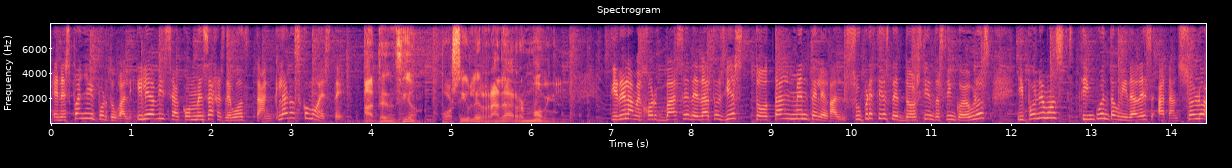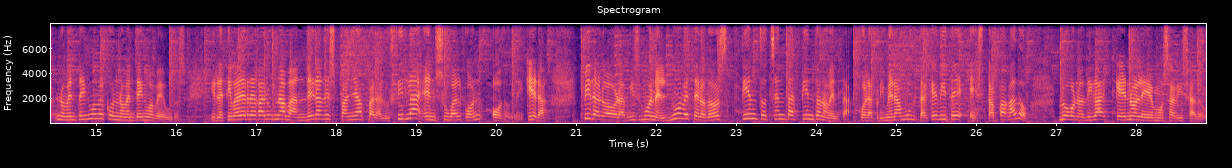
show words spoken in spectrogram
en España y Portugal, y le avisa con mensajes de voz tan claros como este. Atención, posible radar móvil tiene la mejor base de datos y es totalmente legal. Su precio es de 205 euros y ponemos 50 unidades a tan solo 99,99 euros. Y reciba de regalo una bandera de España para lucirla en su balcón o donde quiera. Pídalo ahora mismo en el 902 180 190. Con la primera multa que evite está pagado. Luego no diga que no le hemos avisado.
